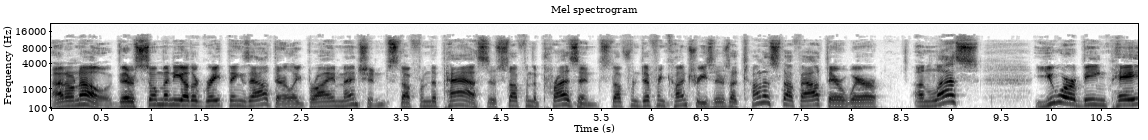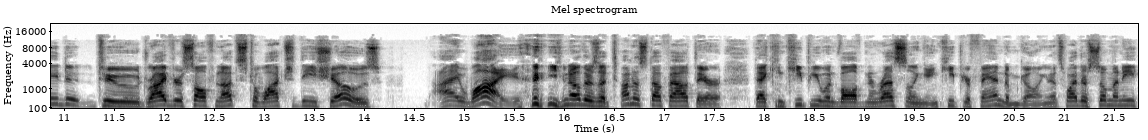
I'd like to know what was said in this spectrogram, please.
I don't know. There's so many other great things out there, like Bryan mentioned, stuff from the past, there's stuff from the present, stuff from different countries. There's a ton of stuff out there where, unless you are being paid to drive yourself nuts to watch these shows, I why? you know, there's a ton of stuff out there that can keep you involved in wrestling and keep your fandom going. That's why there's so many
